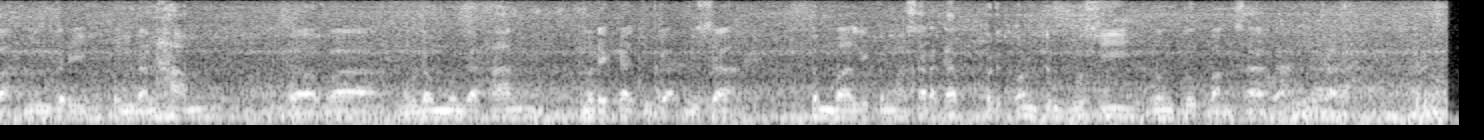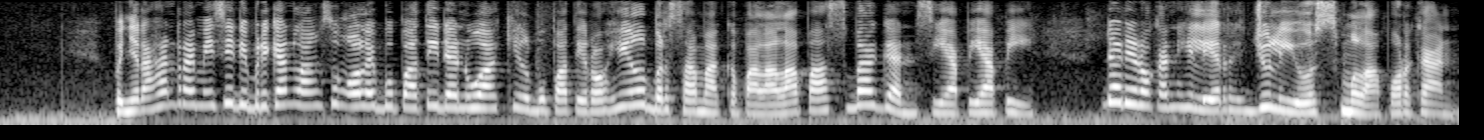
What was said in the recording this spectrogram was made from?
Pak Menteri Hukum dan HAM bahwa mudah-mudahan mereka juga bisa kembali ke masyarakat berkontribusi untuk bangsa dan negara. Penyerahan remisi diberikan langsung oleh Bupati dan Wakil Bupati Rohil bersama Kepala Lapas Bagan Siapi-Api. Dari Rokan Hilir, Julius melaporkan.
